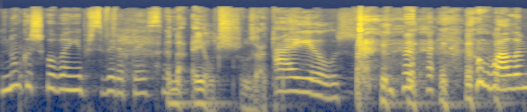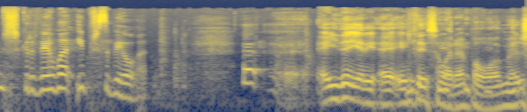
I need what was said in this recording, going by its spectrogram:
Nunca chegou bem a perceber a peça? Ah, Não, eles, os atores. Há eles. o Alam escreveu-a e percebeu-a. A ideia, era- a, a intenção era boa, mas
